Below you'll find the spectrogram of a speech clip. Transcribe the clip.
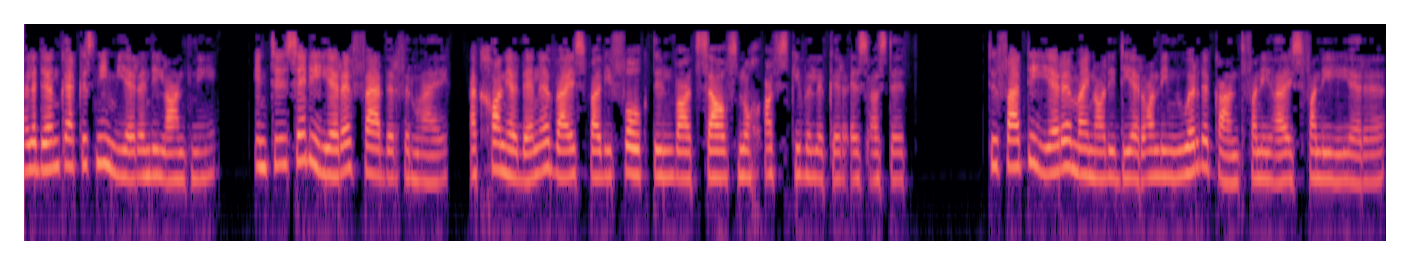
Hulle denk ek is niet meer in die land nie. En toe sê die Heere verder voor mij, ik gaan jou dingen wijs wat die volk doen wat zelfs nog afschuwelijker is als dit. Toe vat die Heere my na die dier aan die noorde kant van die huis van die Heere.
